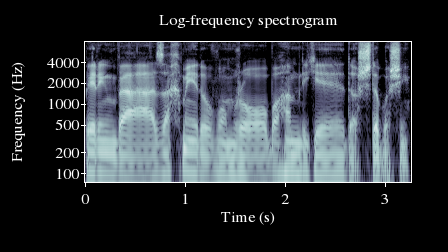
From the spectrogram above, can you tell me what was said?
بریم و زخمه دوم رو با هم دیگه داشته باشیم.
